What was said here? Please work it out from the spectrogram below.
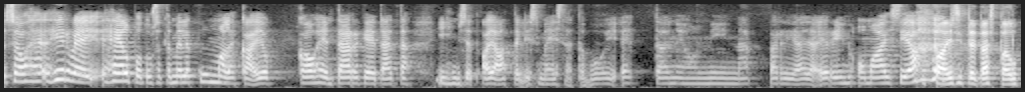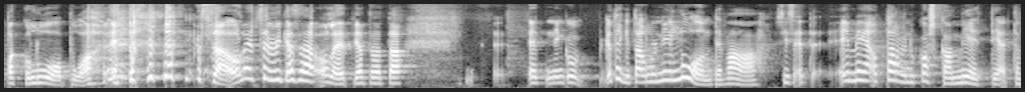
se on hirveä helpotus, että meille kummallekaan ei ole kauhean tärkeää, että ihmiset ajattelis meistä, että voi, että ne on niin näppäriä ja erinomaisia. Tai sitten tästä on ollut pakko luopua, että kun sä olet se, mikä sä olet. Ja tuota, et niin kuin, jotenkin tämä on ollut niin luontevaa. Siis, et ei meidän ole tarvinnut koskaan miettiä, että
